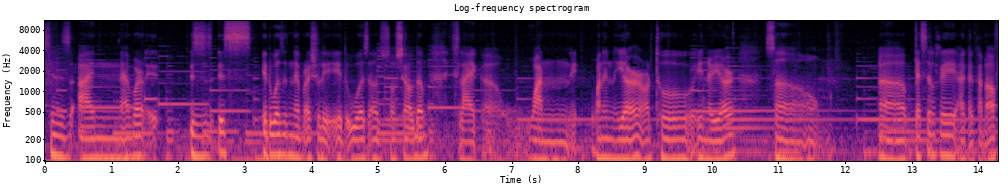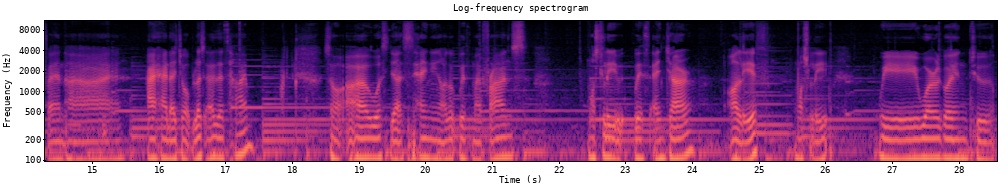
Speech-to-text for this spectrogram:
since I never it, it's, it's, it wasn't never actually it was uh, so seldom it's like uh, one one in a year or two in a year. So uh, basically I got cut off and I I had a jobless at the time. So I was just hanging out with my friends mostly with Anjar Olive mostly. We were going to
